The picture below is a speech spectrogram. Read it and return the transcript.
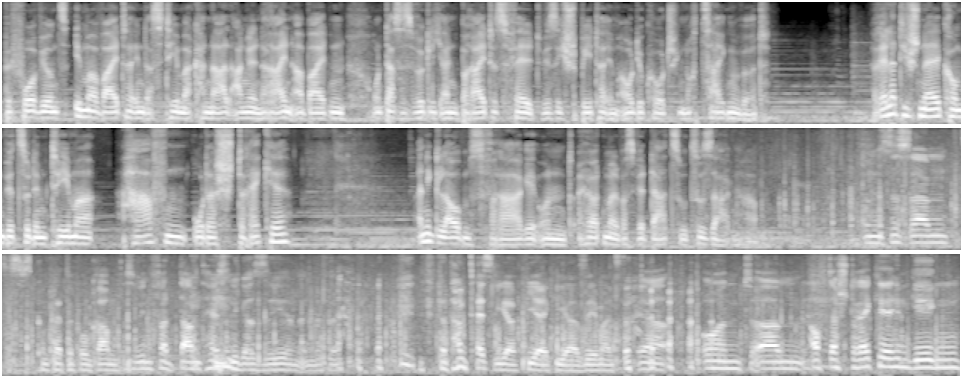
bevor wir uns immer weiter in das Thema Kanalangeln reinarbeiten. Und das ist wirklich ein breites Feld, wie sich später im Audiocoaching noch zeigen wird. Relativ schnell kommen wir zu dem Thema Hafen oder Strecke. Eine Glaubensfrage und hört mal, was wir dazu zu sagen haben. Und es ist, ähm, Das ist das komplette Programm. das ist wie ein verdammt hässlicher See im Endeffekt. Verdammt hässlicher, viereckiger See, meinst du? Ja, und ähm, auf der Strecke hingegen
